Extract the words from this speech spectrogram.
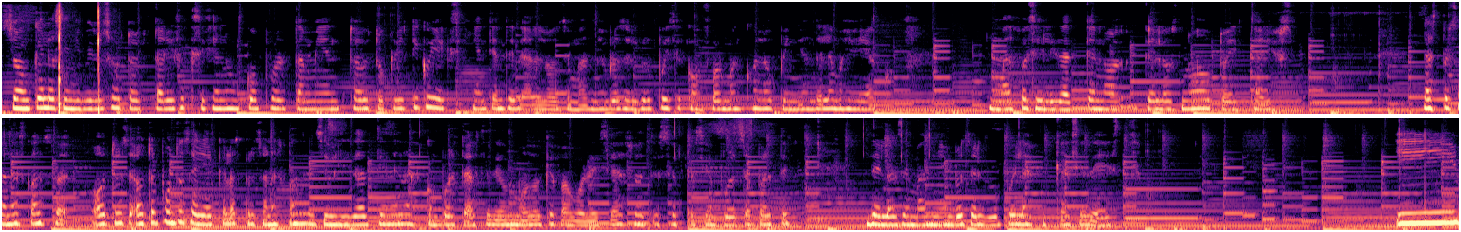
son que los individuos autoritarios exigen un comportamiento autocrítico y exigente ante los demás miembros del grupo y se conforman con la opinión de la mayoría con más facilidad que, que los no autoritarios. Las personas con otro punto sería que las personas con sensibilidad tienden a comportarse de un modo que favorece a su aceptación por otra parte de los demás miembros del grupo y la eficacia de este. Y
